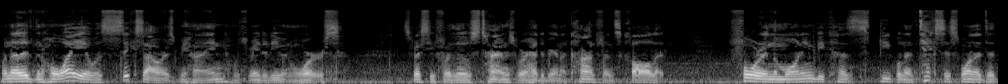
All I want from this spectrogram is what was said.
When I lived in Hawaii, I was six hours behind, which made it even worse, especially for those times where I had to be on a conference call at four in the morning because people in Texas wanted to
